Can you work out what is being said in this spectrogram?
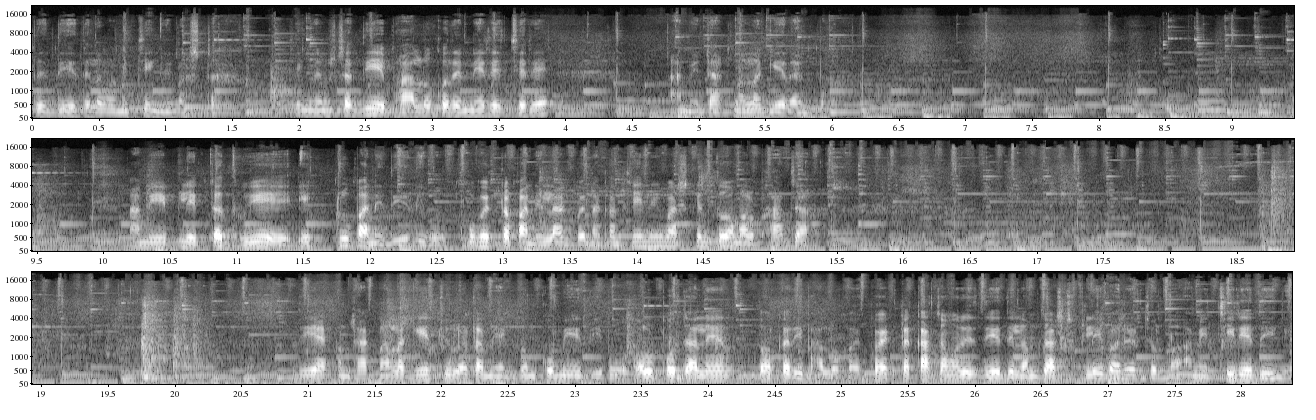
তো দিয়ে দিলাম আমি চিংড়ি মাছটা। চিংড়ি মাছটা দিয়ে ভালো করে নেড়ে চেড়ে আমি ঢাকনা লাগিয়ে রাখব। আমি এই প্লেটটা ধুয়ে একটু পানি দিয়ে দেবো। খুব একটা পানি লাগবে না, কারণ চিংড়ি মাছ কিন্তু আমার ভাজা। দিয়ে এখন ঢাকনা লাগিয়ে চুলাটা আমি একদম কমিয়ে দিব। অল্প জালের তরকারি ভালো হয়। কয়েকটা কাঁচামরিচ দিয়ে দিলাম জাস্ট ফ্লেভারের জন্য। আমি চিড়ে দিইনি,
